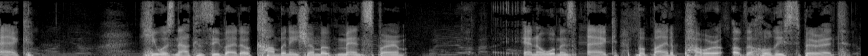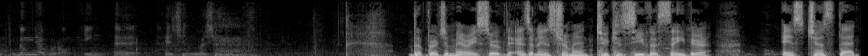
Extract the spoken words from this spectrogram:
egg. He was not conceived by the combination of man's sperm and a woman's egg, but by the power of the Holy Spirit. The Virgin Mary served as an instrument to conceive the Savior, it's just that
